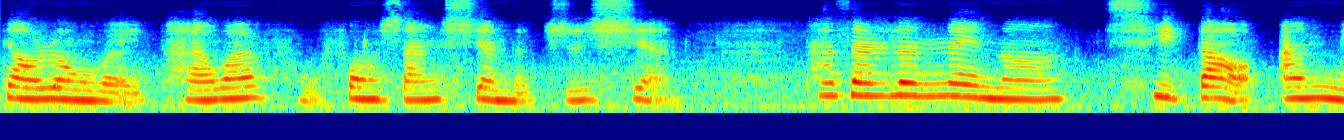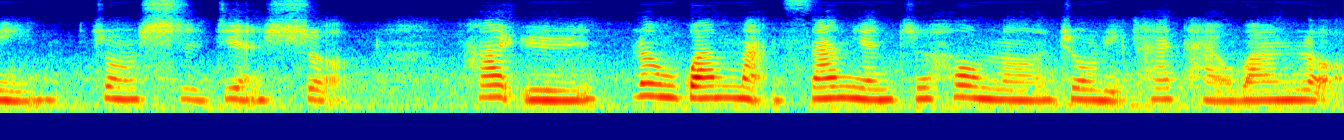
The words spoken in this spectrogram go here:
调任为台湾府凤山县的知县。他在任内呢，弃道安民，重视建设。他于任官满三年之后呢，就离开台湾了。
